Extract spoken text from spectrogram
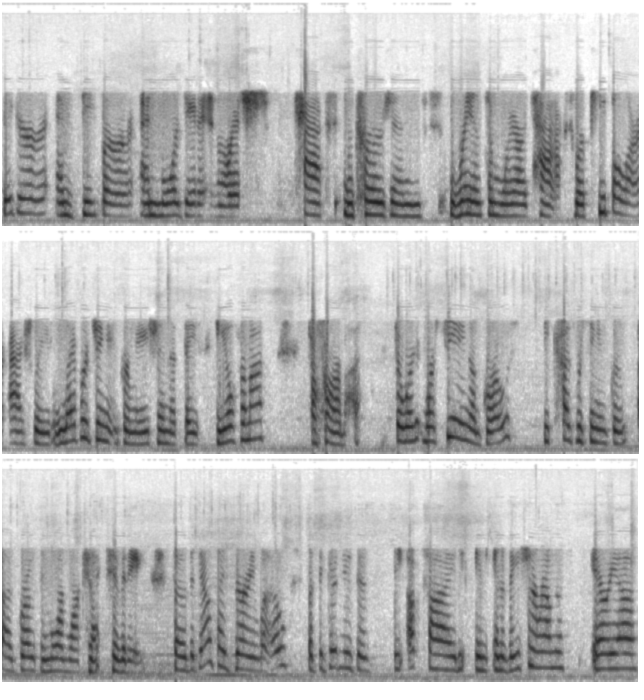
bigger and deeper and more data enriched attacks, incursions, ransomware attacks, where people are actually leveraging information that they steal from us to harm us. So we're, we're seeing a growth because we're seeing a uh, growth in more and more connectivity. So the downside is very low, but the good news is the upside in innovation around this area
